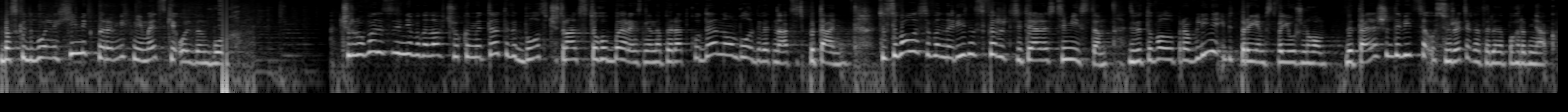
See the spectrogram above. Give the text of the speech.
Баскетбольний хімік переміг німецький Ольденбург. Чергове засідання виконавчого комітету відбулося 14 березня. На порядку денному було 19 питань. Стосувалося вони різних сфер життєдіяльності міста. Звітували управління і підприємства Южного. Детальніше дивіться у сюжеті Катерини Погребняк.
